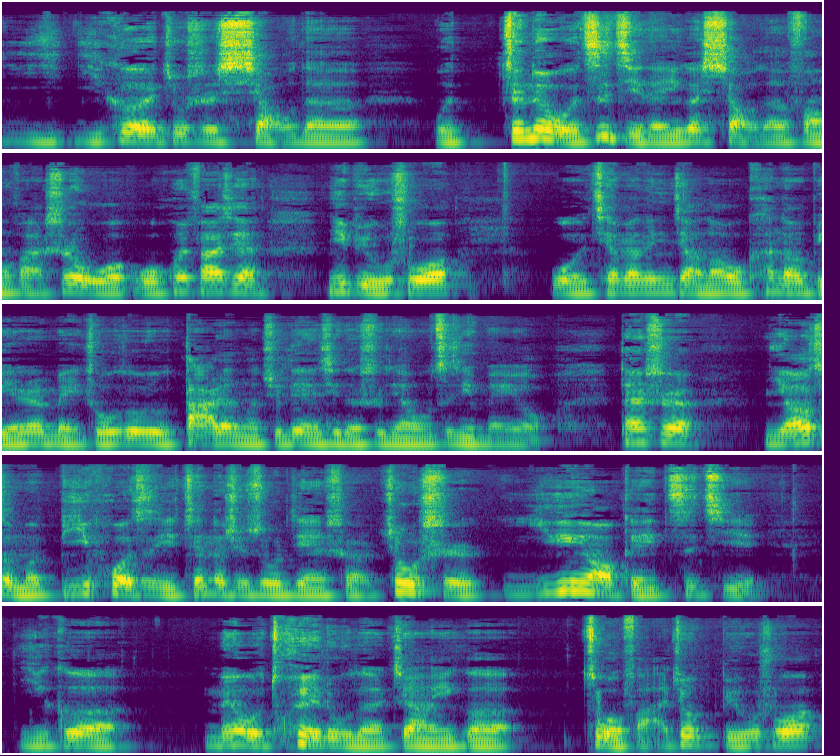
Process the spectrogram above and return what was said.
一一个就是小的，我针对我自己的一个小的方法，是我我会发现，你比如说我前面跟你讲到，我看到别人每周都有大量的去练习的时间，我自己没有，但是你要怎么逼迫自己真的去做这件事儿，就是一定要给自己一个。没有退路的这样一个做法，就比如说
